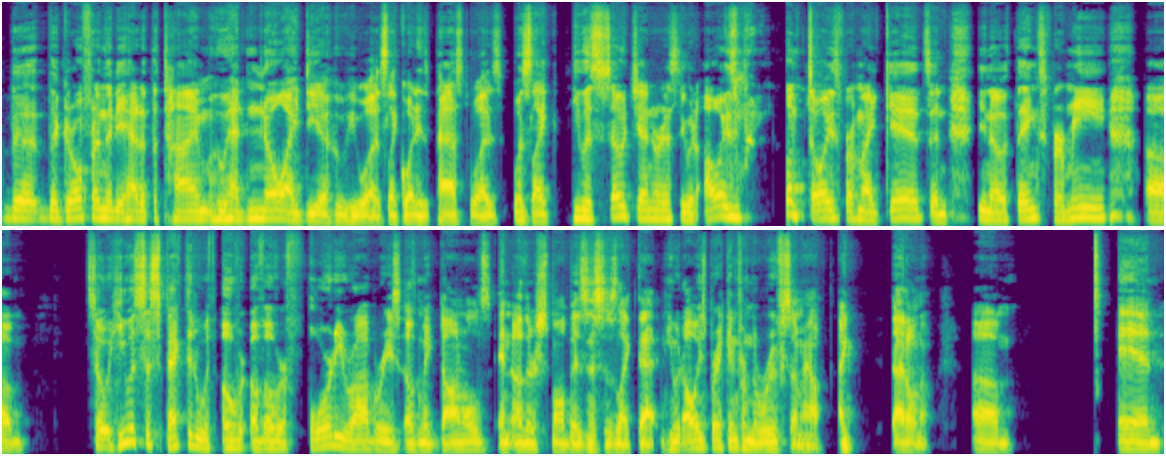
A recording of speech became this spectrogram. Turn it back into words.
the the girlfriend that he had at the time, who had no idea who he was, like what his past was, was like he was so generous. He would always bring home toys for my kids, and you know things for me. Um, so he was suspected with over of over 40 robberies of McDonald's and other small businesses like that. And he would always break in from the roof somehow. I I don't know. Um, and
